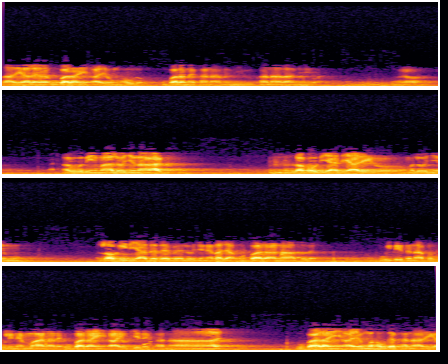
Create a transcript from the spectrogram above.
ဒါတွေကလည်းဥပါဒာဤအာယုံမဟုတ်လို့ဥပါဒာနဲ့ခန္ဓာမမြည်ဘူးခန္ဓာသာမြည်တယ်။အဲတော့အခုဒီမှာလိုချင်တာကလောကုတ္တရာတရားတွေကိုမလိုချင်ဘူးလောကီတရားသက်သက်ပဲလိုချင်တယ်ဒါကြောင့်ဥပါဒါနာဆိုတဲ့ဝိသေသနာပုဂ္ဂိုလ်လေးနဲ့မှားထားတယ်ဥပါဒါရင်အာယုဖြစ်တဲ့ခန္ဓာတဲ့ ဥပါဒါရင်အာယုမဟုတ်တဲ့ခန္ဓာတွေက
